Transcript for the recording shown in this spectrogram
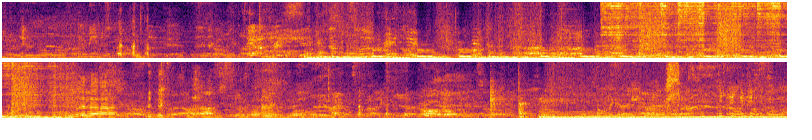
I think that's true. Probably going.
